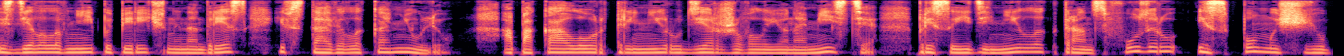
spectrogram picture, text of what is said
сделала в ней поперечный надрез и вставила конюлю. А пока лорд Тренир удерживал ее на месте, присоединила к трансфузору и с помощью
